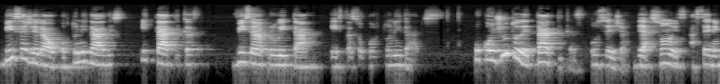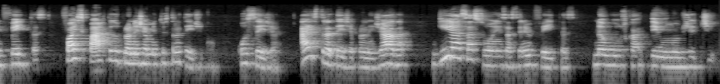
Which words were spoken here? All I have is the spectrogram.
visa gerar oportunidades e táticas visam aproveitar estas oportunidades. O conjunto de táticas, ou seja, de ações a serem feitas, faz parte do planejamento estratégico, ou seja, a estratégia planejada guia as ações a serem feitas na busca de um objetivo.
